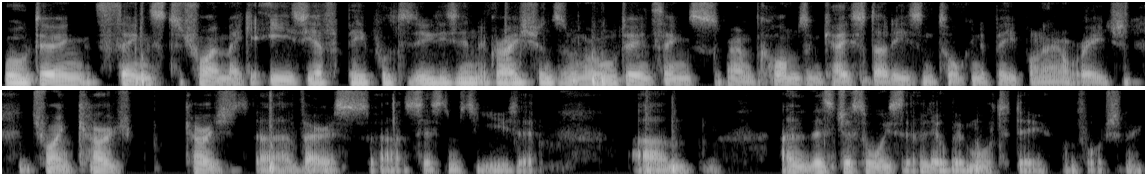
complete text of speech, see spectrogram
we're all doing things to try and make it easier for people to do these integrations, and we're all doing things around comms and case studies and talking to people and outreach, try and encourage encourage uh, various uh, systems to use it. Um, and there's just always a little bit more to do, unfortunately.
